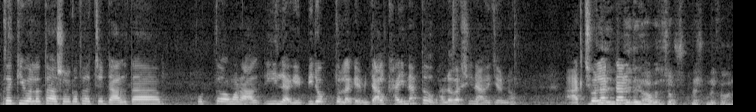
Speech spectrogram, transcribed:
কথা কি বলতো? আসল কথা হচ্ছে ডালটা করতেও আমার আল ই লাগে বিরক্ত লাগে। আমি ডাল খাই না তো ভালোবাসি না ওই জন্য। আর ছোলার ডাল হবে তো সব শুকনো শুকনো খাবার।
